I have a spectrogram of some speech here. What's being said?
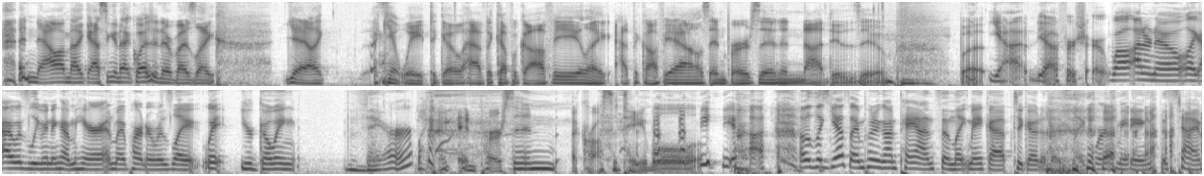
and now I'm like asking that question. Everybody's like, yeah, like I can't wait to go have the cup of coffee like at the coffee house in person and not do the Zoom. But Yeah, yeah, for sure. Well, I don't know. Like I was leaving to come here and my partner was like, "Wait, you're going there?" like in person across the table. yeah. I was like, "Yes, I'm putting on pants and like makeup to go to this like work meeting this time."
